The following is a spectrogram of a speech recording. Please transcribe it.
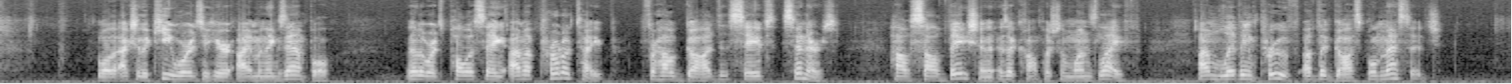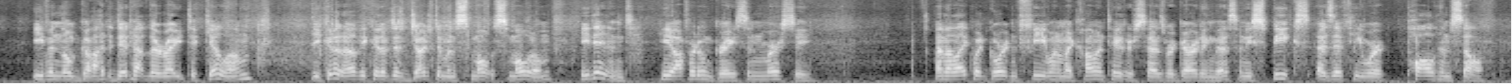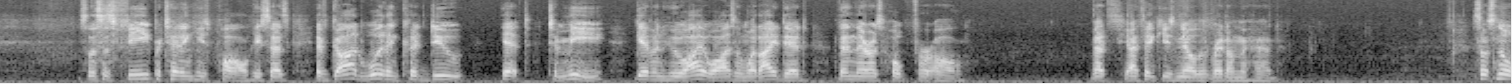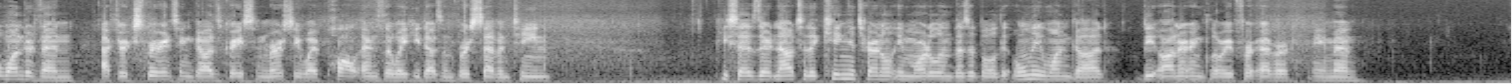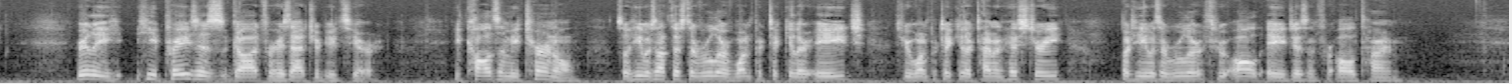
Well, actually, the key words are here I'm an example. In other words, Paul is saying, I'm a prototype for how God saves sinners, how salvation is accomplished in one's life. I'm living proof of the gospel message. Even though God did have the right to kill him, he could have. He could have just judged him and smote, smote him. He didn't. He offered him grace and mercy. And I like what Gordon Fee, one of my commentators, says regarding this, and he speaks as if he were Paul himself. So this is Fee pretending he's Paul. He says, If God would and could do it to me, given who I was and what I did, then there is hope for all. That's I think he's nailed it right on the head. So it's no wonder then, after experiencing God's grace and mercy, why Paul ends the way he does in verse 17. He says there, Now to the King eternal, immortal, invisible, the only one God, be honor and glory forever. Amen. Really, he praises God for his attributes here. He calls him eternal. So he was not just a ruler of one particular age, through one particular time in history, but he was a ruler through all ages and for all time.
